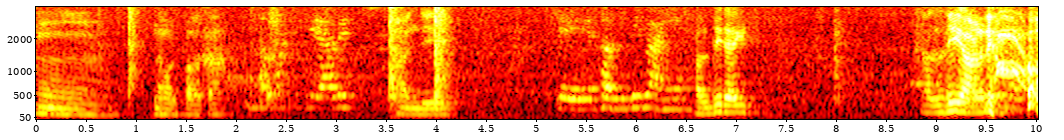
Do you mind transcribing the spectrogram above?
ਹੂੰ ਨਮਕ ਪਾਤਾ ਨਮਕ ਗਿਆ ਵਿੱਚ। ਹਾਂਜੀ। ਤੇ ਹਲਦੀ ਪਾਣੀ ਹੈ। ਹਲਦੀ ਰਹਿ ਗਈ। ਹਲਦੀ ਆਣ ਦਿਓ।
